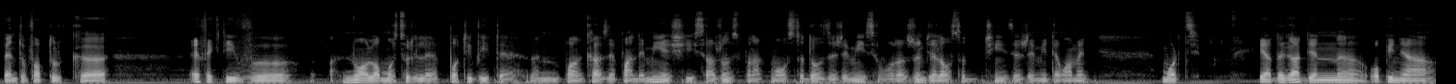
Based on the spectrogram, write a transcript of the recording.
pentru faptul că efectiv nu au luat măsurile potrivite în caz de pandemie și s-a ajuns până acum 120.000, se vor ajunge la 150.000 de oameni morți. Iar The Guardian, opinia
